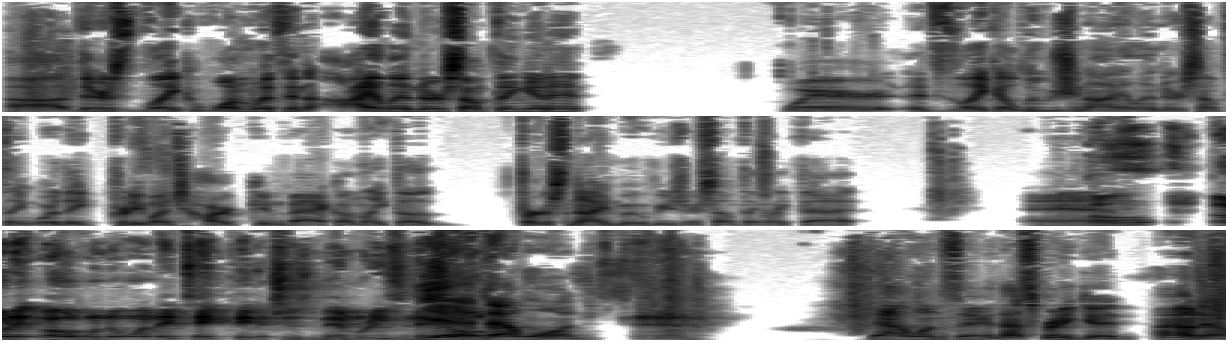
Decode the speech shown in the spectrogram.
Uh, there's like one with an island or something in it, where it's like Illusion Island or something, where they pretty much harken back on like the first nine movies or something like that. And Oh, oh, they, oh, when the one they take Pikachu's memories and they yeah, that one. That one's there. That's pretty good. I don't know.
